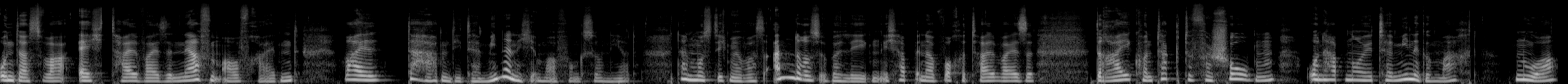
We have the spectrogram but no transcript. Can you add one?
und das war echt teilweise nervenaufreibend, weil da haben die Termine nicht immer funktioniert. Dann musste ich mir was anderes überlegen. Ich habe in der Woche teilweise drei Kontakte verschoben und habe neue Termine gemacht. Nur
